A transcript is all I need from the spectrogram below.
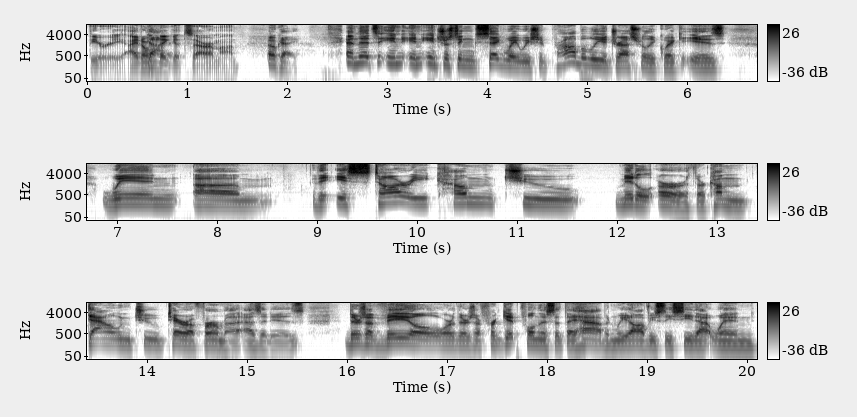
theory. I don't Got think it. it's Saruman. Okay. And that's in, an interesting segue we should probably address really quick is when um, the Istari come to Middle Earth or come down to terra firma as it is, there's a veil or there's a forgetfulness that they have. And we obviously see that when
